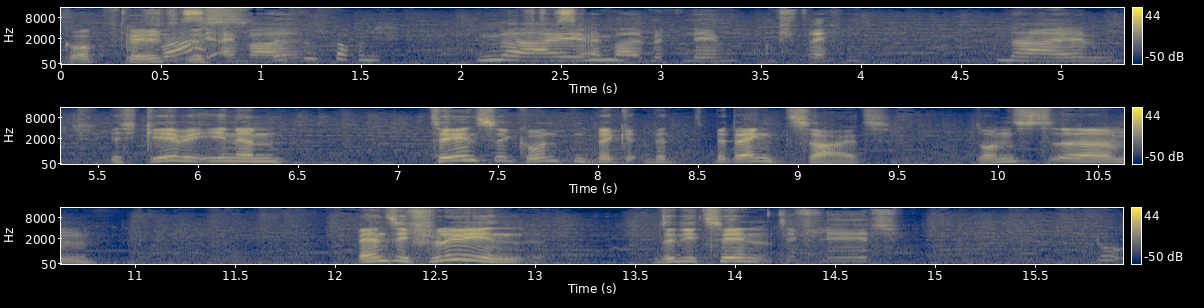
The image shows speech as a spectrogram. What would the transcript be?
Kopfgeld Was? ist. Das ist doch nicht... Nein. Nein, einmal mitnehmen und sprechen. nein. Ich gebe Ihnen 10 Sekunden Be Be Bedenkzeit. Sonst, ähm. Wenn Sie fliehen, sind die 10. Sie flieht. Du,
